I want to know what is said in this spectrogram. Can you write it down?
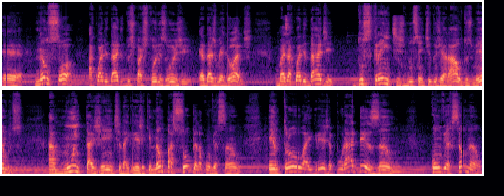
é, não só a qualidade dos pastores hoje é das melhores, mas a qualidade dos crentes, no sentido geral, dos membros, há muita gente na igreja que não passou pela conversão, entrou à igreja por adesão, conversão não.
